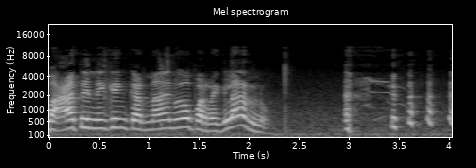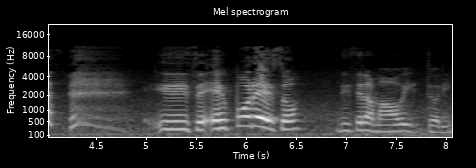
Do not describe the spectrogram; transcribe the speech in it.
va a tener que encarnar de nuevo para arreglarlo. y dice, es por eso, dice el amado Victory,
